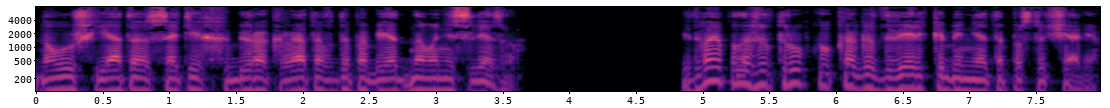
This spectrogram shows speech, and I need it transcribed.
Но уж я-то с этих бюрократов до победного не слезу. Едва я положил трубку, как в дверь кабинета постучали.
